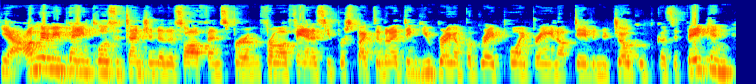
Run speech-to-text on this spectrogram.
Yeah, I'm going to be paying close attention to this offense from from a fantasy perspective, and I think you bring up a great point, bringing up David Njoku, because if they can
